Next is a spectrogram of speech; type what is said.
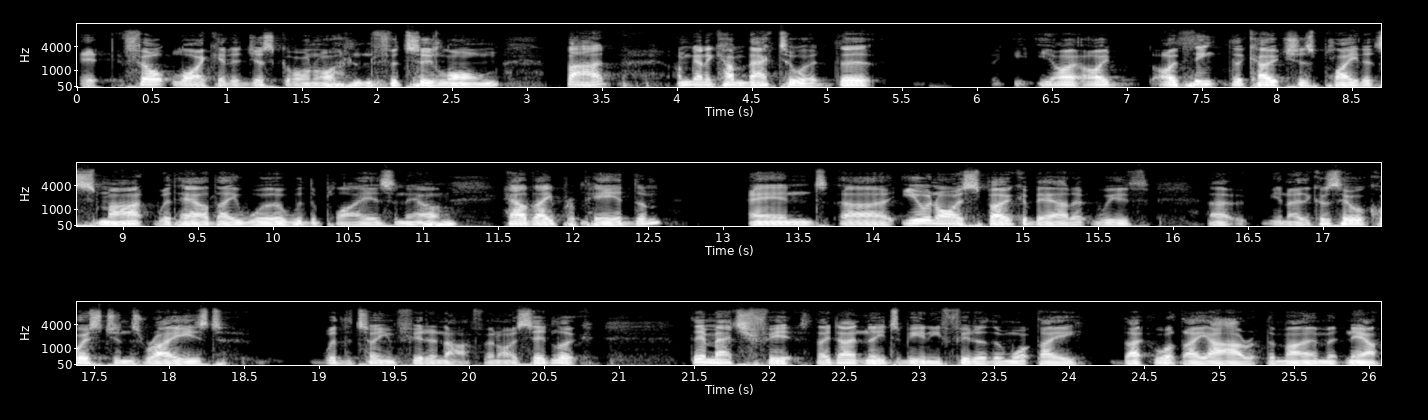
It felt like it had just gone on for too long but I'm going to come back to it. The I, I I think the coaches played it smart with how they were with the players and how how they prepared them. And uh, you and I spoke about it with, uh, you know, because there were questions raised with the team fit enough, and I said, look, they're match fit. They don't need to be any fitter than what they that, what they are at the moment. Now,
